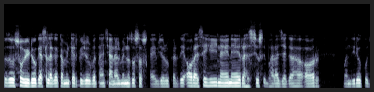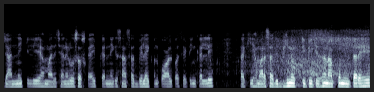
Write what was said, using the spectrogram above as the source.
तो दोस्तों, वीडियो कैसा लगा कमेंट करके ज़रूर बताएँ। चैनल में न तो सब्सक्राइब ज़रूर कर दें। और ऐसे ही नए नए रहस्यों से भरा जगह और मंदिरों को जानने के लिए हमारे चैनल को सब्सक्राइब करने के साथ साथ बेल आइकन को ऑल पर सेटिंग कर ले। ताकि हमारा सभी भी नोटिफिकेशन आपको मिलता रहे।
